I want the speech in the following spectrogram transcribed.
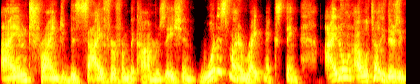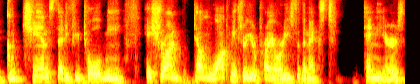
I am trying to decipher from the conversation what is my right next thing. I don't. I will tell you, there's a good chance that if you told me, "Hey, Sharran, tell me, walk me through your priorities for the next ten years,"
